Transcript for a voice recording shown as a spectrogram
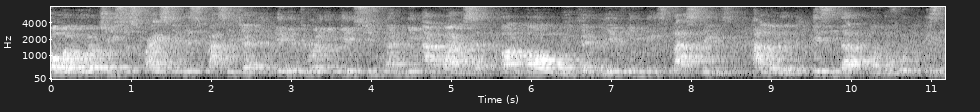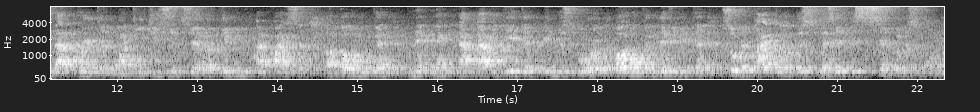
Our Lord Jesus Christ in this passage, uh, it literally gives you and me advice on how we can live in these last days. Hallelujah. Isn't that wonderful? Isn't that great and mighty? Jesus ever giving you advice on how you can navigate in this world, how you can live in it. So the title of this message is simple this morning.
